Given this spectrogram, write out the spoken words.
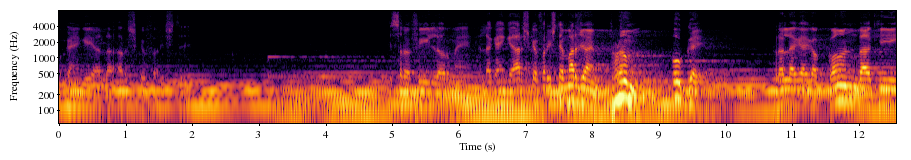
وہ کہیں گے اللہ، عرش کے فرشتے۔ اسرافیل اور میں۔ اللہ کہیں گے، عرش کے فرشتے مر جائیں۔ دھڑم، اگ گئے۔ پھر اللہ کہے گا، کون باقی؟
